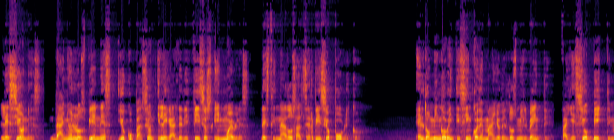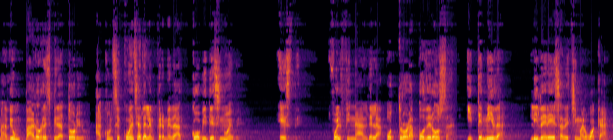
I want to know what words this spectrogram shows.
lesiones, daño en los bienes y ocupación ilegal de edificios e inmuebles destinados al servicio público. El domingo 25 de mayo del 2020, falleció víctima de un paro respiratorio a consecuencia de la enfermedad COVID-19. Este fue el final de la otrora poderosa y temida lideresa de Chimalhuacán.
